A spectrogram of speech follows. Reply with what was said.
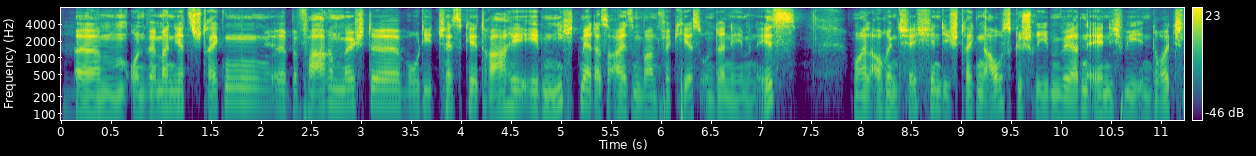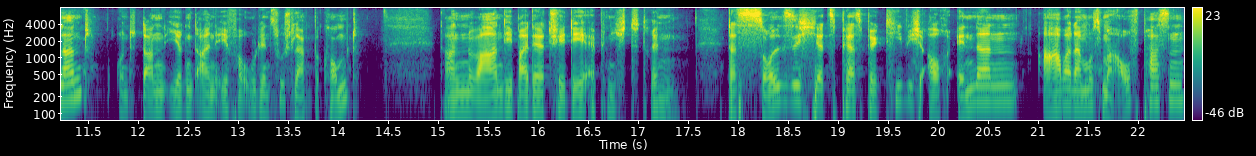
Hm. Ähm, und wenn man jetzt Strecken äh, befahren möchte, wo die České Dráhy eben nicht mehr das Eisenbahnverkehrsunternehmen ist, weil auch in Tschechien die Strecken ausgeschrieben werden, ähnlich wie in Deutschland, und dann irgendeine EVU den Zuschlag bekommt, dann waren die bei der CD-App nicht drin. Das soll sich jetzt perspektivisch auch ändern, aber da muss man aufpassen,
